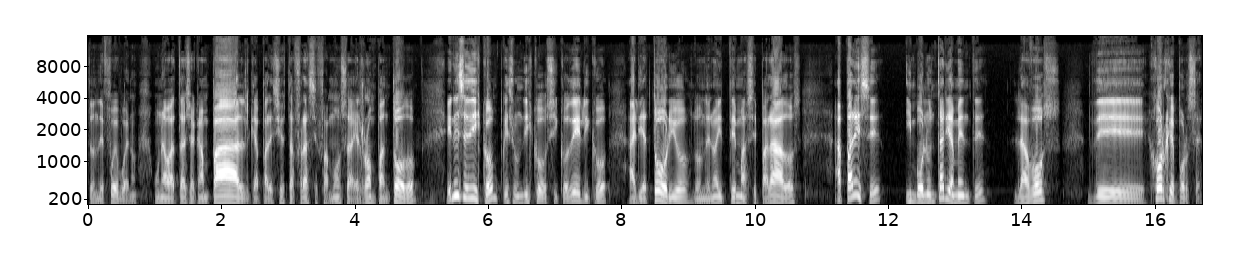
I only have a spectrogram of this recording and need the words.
donde fue, bueno, una batalla campal que apareció esta frase famosa, el rompan todo. En ese disco, que es un disco psicodélico, aleatorio, donde no hay temas separados, aparece involuntariamente la voz de Jorge Porcel.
